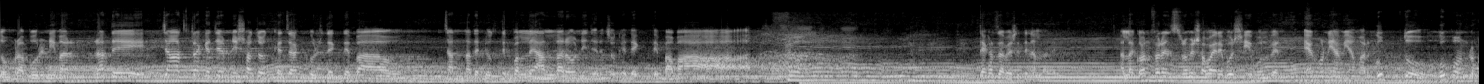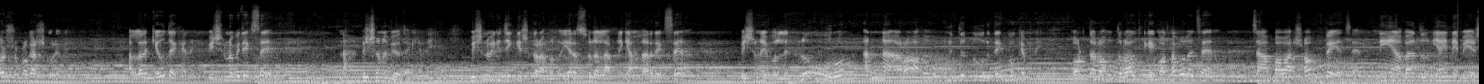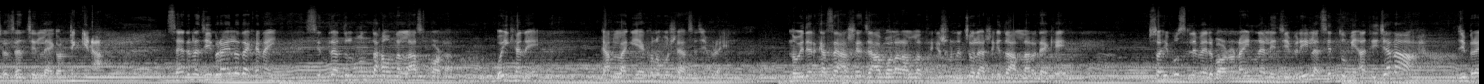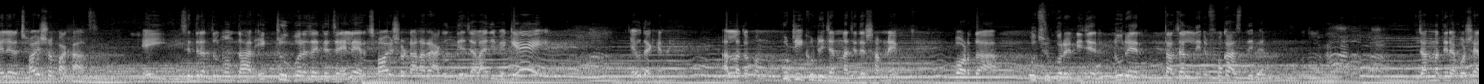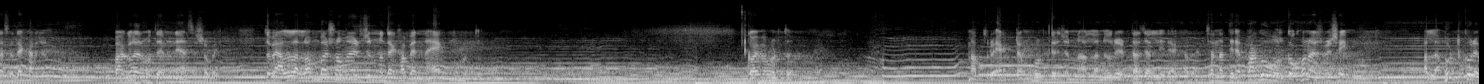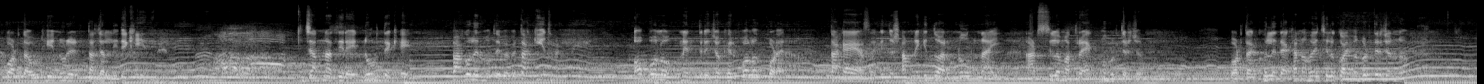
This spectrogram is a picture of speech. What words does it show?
তোমরা পূর্ণিমার রাতে চাঁদটাকে যেমনি সচক্ষে চাক্ষুষ দেখতে পাও, জান্নাতে ঢুকতে পারলে আল্লাহরও নিজের চোখে দেখতে পাবা। দেখা যাবে সেদিন আল্লাহ আল্লাহ কনফারেন্স রুমে সবাই বসিয়ে বলবেন, এখনই আমি আমার গুপ্ত, গোপন রহস্য প্রকাশ করে দিই আল্লাহর কেউ দেখে নাই। বিষ্ণুনবী দেখছে? না বিষ্ণুনবীও দেখে নাই। বিষ্ণুনবীকে জিজ্ঞেস করা হলো, ইয়া রাসূলুল্লাহ, আপনি কি আল্লাহর দেখছেন? বিষ্ণুনবী বললেন, নূরুন আন্না রাহু উনি তো নূর দেখব কেমনি? পর্দার অন্তরাল থেকে কথা বলেছেন, যা পাওয়ার সব পেয়েছেন। নিয়ে আবার দুনিয়ায় নেমে এসেছেন চিল্লা এখন ঠিক কিনা? সাইয়েদনা জিব্রাইলও দেখে নাই, সিদরাতুল মুনতাহা ওনার লাস্ট পড়া ওইখানে কান লাগিয়ে এখনও বসে আছে জিব্রাইল। নবীদের কাছে আসে, যা বলার আল্লাহ থেকে শুনে চলে আসে, কিন্তু আল্লাহর দেখে সহি মুসলিমের বর্ণনা, ইন্নালি জিব্রাইল আছে, তুমি আতি জানা জিব্রাইলের ছয়শো পাখা আছে। এই সিদ্রাতুল মুনতাহার একটু উপরে যাইতে চাইলে ছয়শো টানারে আগুন দিয়ে জ্বালাই দিবে। কে? কেউ দেখে নাই। আল্লাহ তখন কোটি কোটি জান্নাতীদের সামনে পর্দা উঁচু করে নিজের নূরের তাজাল্লির ফোকাস দিবেন। জান্নাতীরা বসে আছে দেখার জন্য। পাগলের মতো এমনি আছে সবাই। তবে আল্লাহ লম্বা সময়ের জন্য দেখাবেন না, এক মুহূর্ত। কয় মুহূর্ত? মাত্র একটা মুহূর্তের জন্য আল্লাহ নূরের তাজাল্লি দেখাবেন। জান্নাতীরা পাগল কখন আসবে সেই আল্লাহ হুট করে পর্দা উঠিয়ে নূরের তাজাল্লি দেখিয়ে দিবেন। জান্নাতীরা এই নূর দেখে পাগলের মতো এভাবে তাকিয়ে থাকবে অপলক নেত্রে চোখের পলক পড়ে না। তাকায় আছে কিন্তু সামনে কিন্তু আর নূর নাই আর ছিল মাত্র এক মুহূর্তের জন্য। পর্দা খুলে দেখানো হয়েছিল কয় মুহূর্তের জন্য?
